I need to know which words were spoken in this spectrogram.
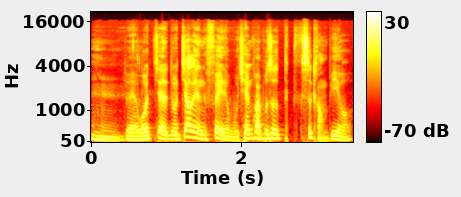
嗯，对我教我教练费五千块不是是港币哦，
